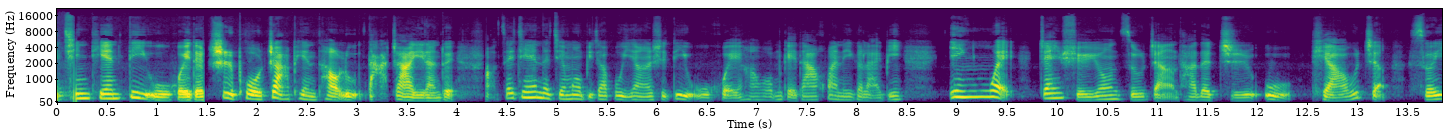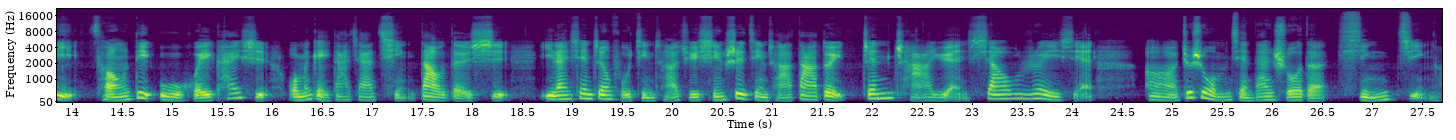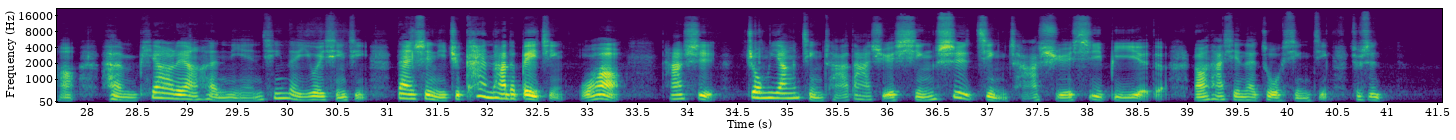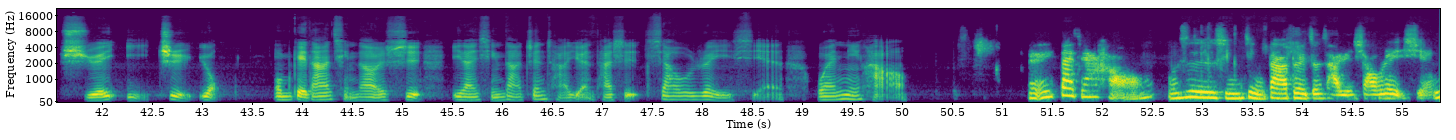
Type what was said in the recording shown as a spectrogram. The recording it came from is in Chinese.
今天第五回的识破诈骗套路，打诈宜兰队。好，在今天的节目比较不一样的是第五回哈，我们给大家换了一个来宾，因为詹学庸组长他的职务调整，所以从第五回开始，我们给大家请到的是宜兰县政府警察局刑事警察大队侦查员肖瑞贤。呃，就是我们简单说的刑警哈，很漂亮、很年轻的一位刑警。但是你去看他的背景，哇，他是中央警察大学刑事警察学系毕业的，然后他现在做刑警，就是学以致用。我们给大家请到的是宜兰刑大侦查员，他是肖瑞贤。喂，你好。哎，大家好，我是刑警大队侦查员肖瑞贤。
